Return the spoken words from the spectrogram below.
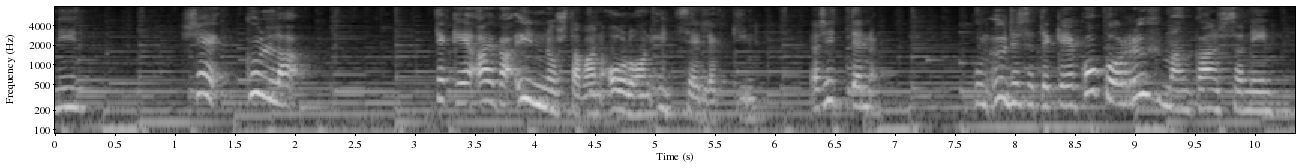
niin se kyllä tekee aika innostavan olon itsellekin. Ja sitten kun yhdessä tekee koko ryhmän kanssa, niin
